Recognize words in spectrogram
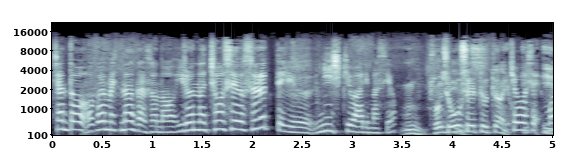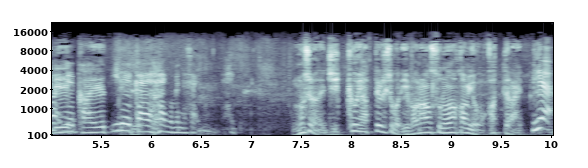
ちゃんとわかりました。なんかその、いろんな調整をするっていう認識はありますよ。うん、調整って言ってないよ。調整。入れ替え入れ替え、はい、ごめんなさい。はい。もしろね、実況やってる人がリバランスの中身を分かってないいや、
